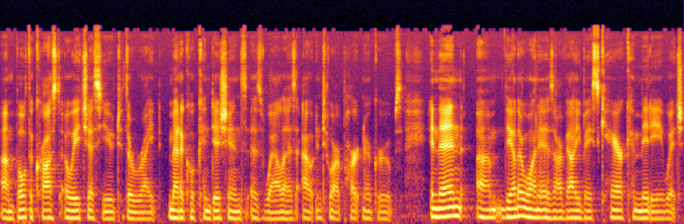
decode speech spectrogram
um, both across OHSU to the right medical conditions as well as out into our partner groups. And then um, the other one is our value based care committee, which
